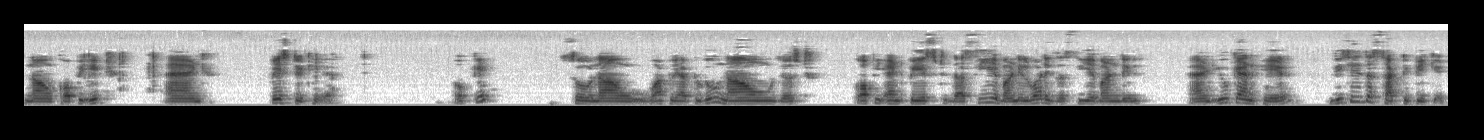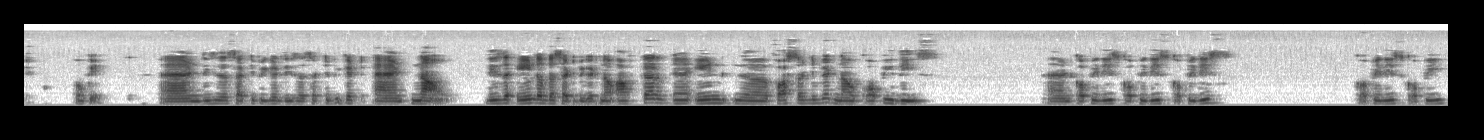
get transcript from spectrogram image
now copy it and paste it here okay? So now what we have to do? Now just copy and paste the CA bundle. What is the CA bundle? And you can here this is the certificate. Okay? And this is a certificate this is a certificate. And now this is the end of the certificate. Now after uh, end uh, first certificate now copy this. And copy this copy this copy this. Copy this copy.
